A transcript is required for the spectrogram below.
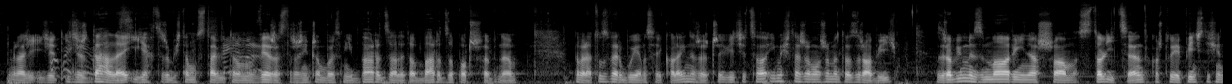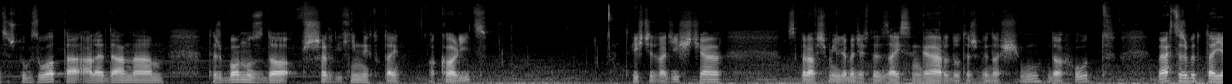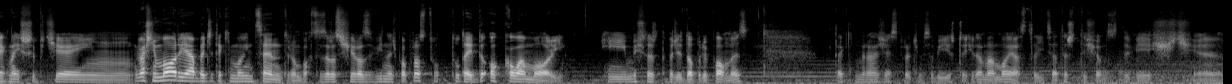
W takim razie idzie, idziesz dalej i ja chcę, żebyś tam ustawił tą wieżę strażniczą, bo jest mi bardzo, ale to bardzo potrzebne. Dobra, tu zwerbujemy sobie kolejne rzeczy, wiecie co? I myślę, że możemy to zrobić. Zrobimy z Mori naszą stolicę, to kosztuje 5000 sztuk złota, ale da nam też bonus do wszelkich innych tutaj okolic. 220. Sprawdźmy, ile będzie wtedy z Isengardu też wynosił dochód. Bo ja chcę, żeby tutaj jak najszybciej... Właśnie Moria będzie takim moim centrum, bo chcę się rozwinąć po prostu tutaj dookoła Mori. I myślę, że to będzie dobry pomysł. W takim razie sprawdźmy sobie jeszcze, ile ma moja stolica. Też 1200.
